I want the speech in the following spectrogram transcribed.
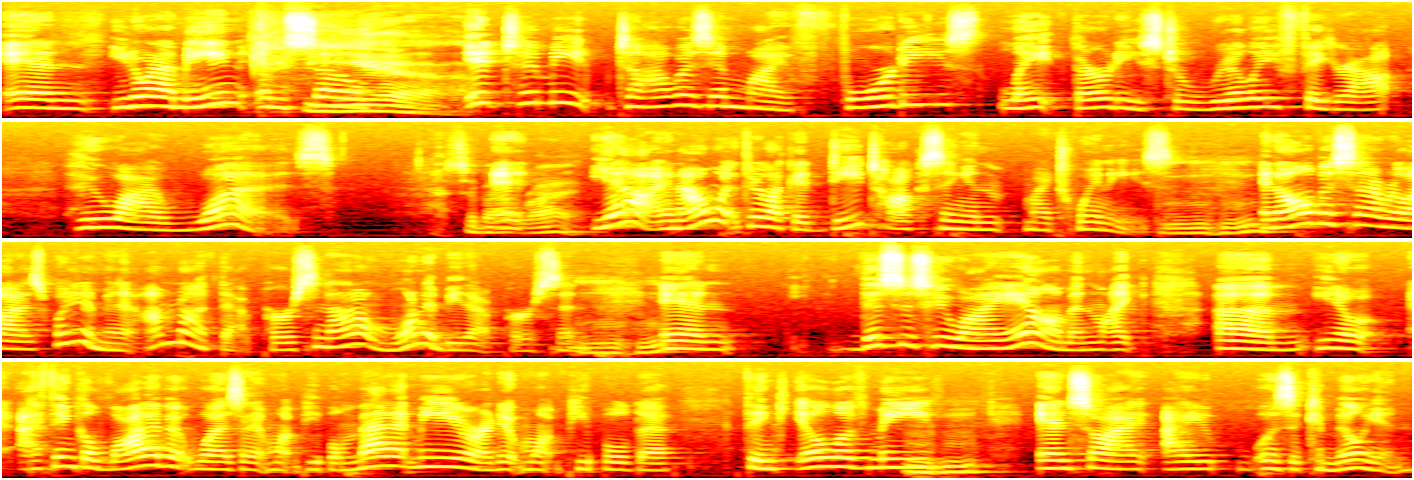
And you know what I mean? And so Yeah. it took me till I was in my 40s, late 30s to really figure out who I was. That's about And- right. Yeah, and I went through like a detoxing in my 20s. Mm-hmm. And all of a sudden I realized, wait a minute, I'm not that person. I don't want to be that person. Mm-hmm. And this is who I am. And like, um, you know, I think a lot of it was I didn't want people mad at me or I didn't want people to think ill of me. Mm-hmm. And so I, I was a chameleon.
